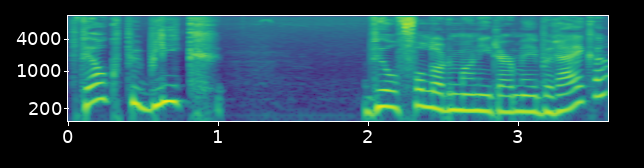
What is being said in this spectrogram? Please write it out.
Welk publiek wil Follow the Money daarmee bereiken?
